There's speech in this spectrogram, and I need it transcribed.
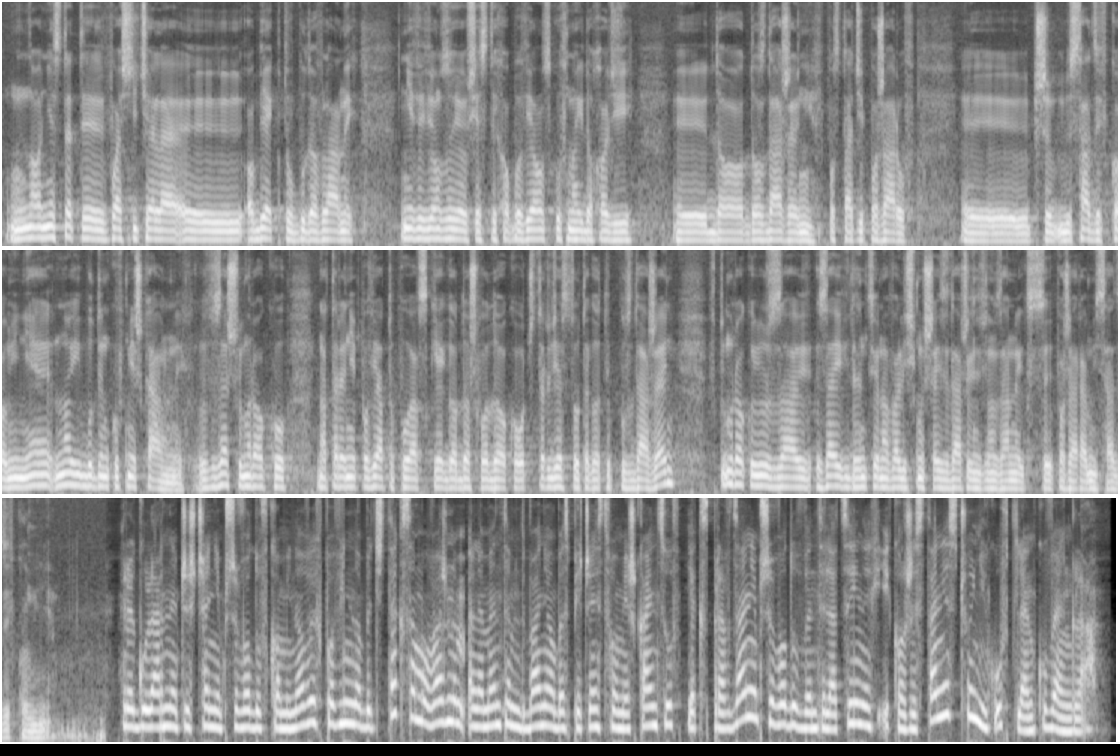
No niestety właściciele y, obiektów budowlanych nie wywiązują się z tych obowiązków, no i dochodzi y, do, do zdarzeń w postaci pożarów y, przy sadzy w kominie, no i budynków mieszkalnych. W zeszłym roku na terenie powiatu puławskiego doszło do około 40 tego typu zdarzeń. W tym roku już za, zaewidencjonowaliśmy 6 zdarzeń związanych z pożarami sadzy w kominie. Regularne czyszczenie przewodów kominowych powinno być tak samo ważnym elementem dbania o bezpieczeństwo mieszkańców, jak sprawdzanie przewodów wentylacyjnych i korzystanie z czujników tlenku węgla.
